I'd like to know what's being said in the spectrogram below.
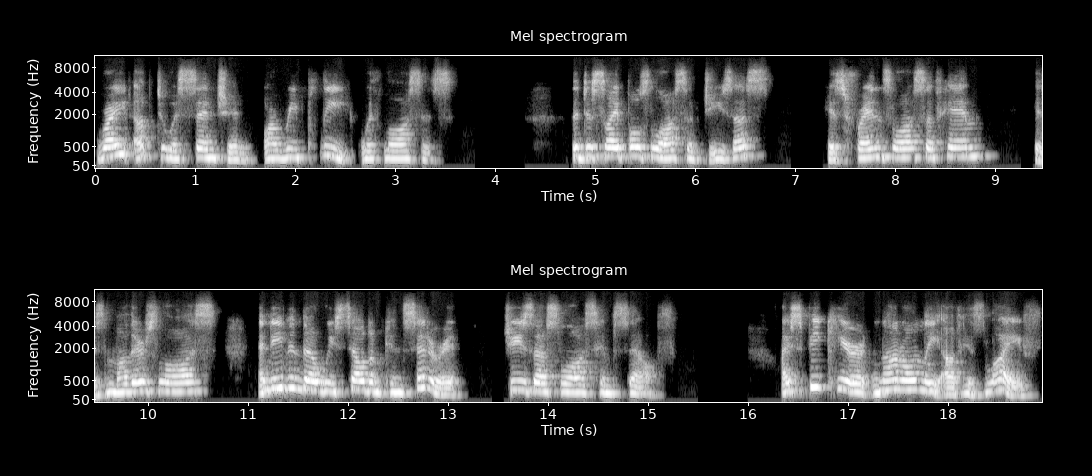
right up to Ascension, are replete with losses. The disciples' loss of Jesus, his friends' loss of him, his mother's loss, and even though we seldom consider it, Jesus' loss himself. I speak here not only of his life,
